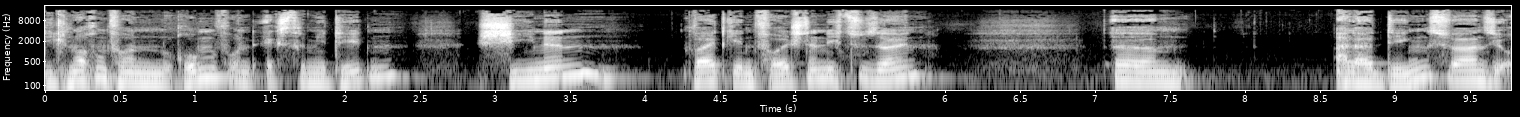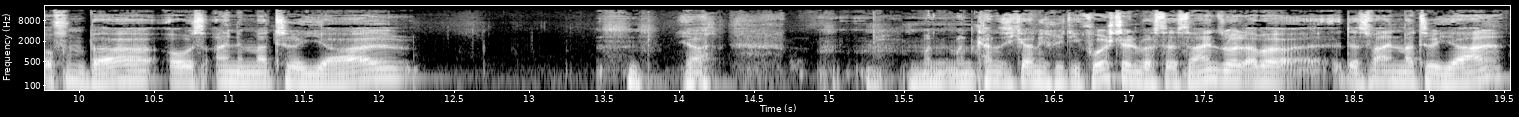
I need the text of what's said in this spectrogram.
Die Knochen von Rumpf und Extremitäten schienen weitgehend vollständig zu sein. Ähm, allerdings waren sie offenbar aus einem Material, ja, man, man kann sich gar nicht richtig vorstellen, was das sein soll, aber das war ein Material,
